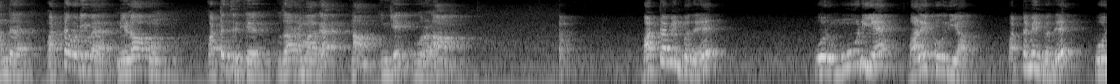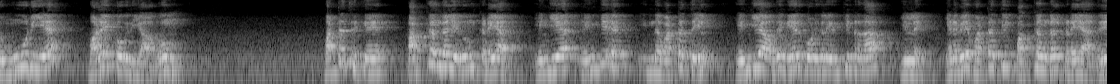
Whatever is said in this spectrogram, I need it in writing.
அந்த வட்ட வடிவ நிலாவும் வட்டத்திற்கு உதாரணமாக நாம் இங்கே கூறலாம். வட்டம் என்பது ஒரு மூடிய வலைப்பகுதியாகும். வட்டம் என்பது ஒரு மூடிய வலைப்பகுதியாகும். வட்டத்திற்கு பக்கங்கள் எதுவும் கிடையாது. எங்கே எங்கே இந்த வட்டத்தில் எங்கேயாவது நேர்கோடுகள் இருக்கின்றதா? இல்லை. எனவே வட்டத்தில் பக்கங்கள் கிடையாது.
